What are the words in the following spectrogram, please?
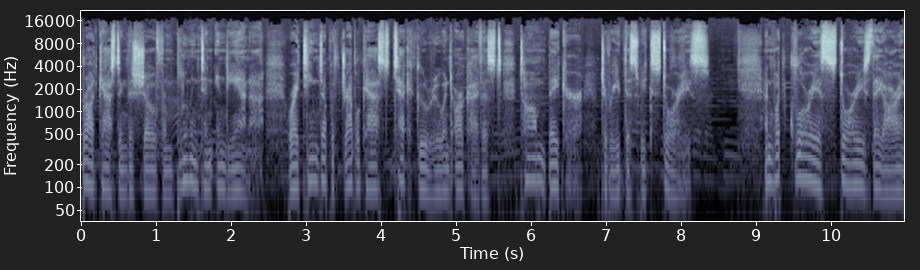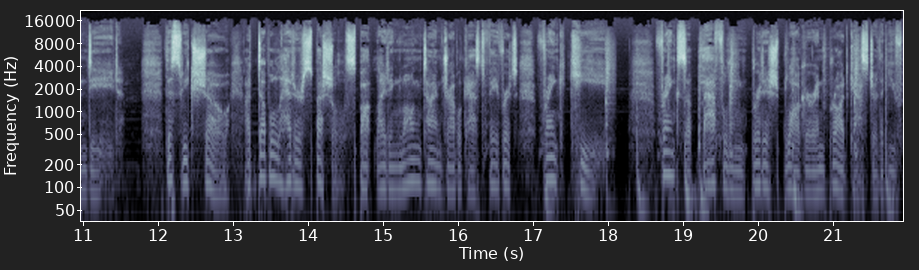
Broadcasting this show from Bloomington, Indiana, where I teamed up with Drabblecast tech guru and archivist Tom Baker to read this week's stories. And what glorious stories they are indeed. This week's show, a double header special spotlighting longtime Drabblecast favorite Frank Key. Frank's a baffling British blogger and broadcaster that you've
